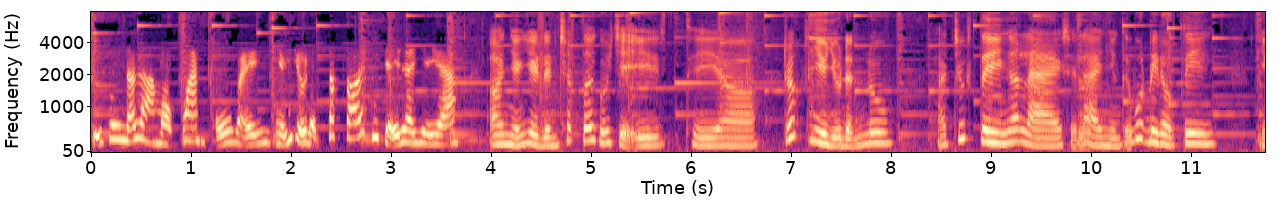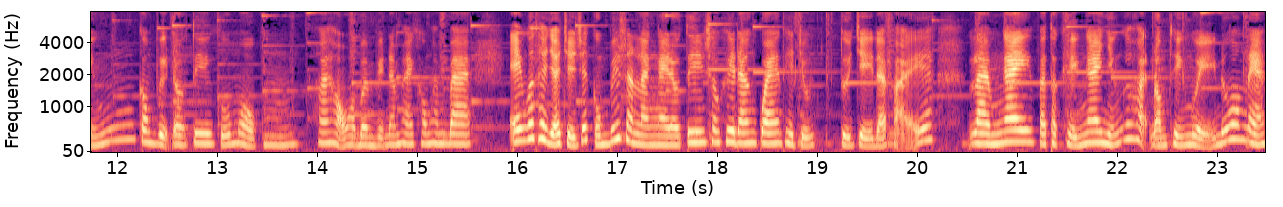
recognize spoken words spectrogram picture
chị Phương đã là một hoa hậu Vậy những dự định sắp tới của chị là gì ạ? Ờ, những dự định sắp tới của chị thì uh, rất nhiều dự định luôn à, Trước tiên á, là sẽ là những cái bước đi đầu tiên những công việc đầu tiên của một Hoa hậu Hòa bình Việt Nam 2023 Em có theo dõi chị chắc cũng biết rằng là ngày đầu tiên sau khi đăng quang thì chủ, tụi chị đã phải làm ngay và thực hiện ngay những cái hoạt động thiện nguyện đúng không nè?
